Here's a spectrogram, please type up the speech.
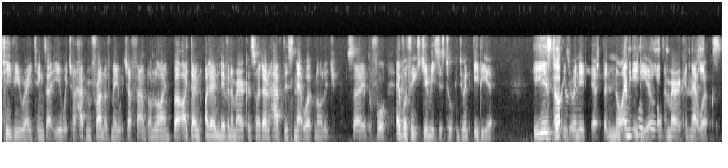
TV ratings at you, which I have in front of me, which I found online. But I don't I don't live in America, so I don't have this network knowledge. So before everyone thinks Jimmy's just talking to an idiot, he is talking to an idiot, but not an idiot on American networks.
